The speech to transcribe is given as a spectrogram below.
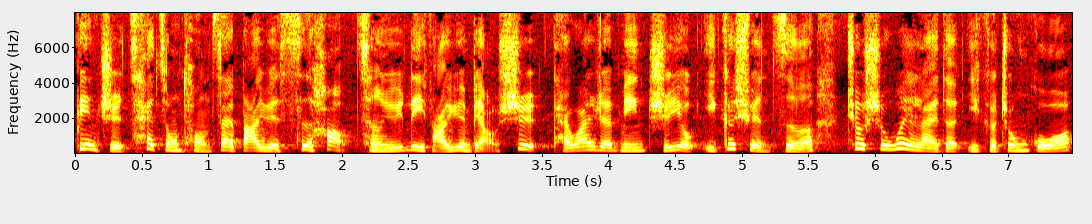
并指蔡总统在八月四号曾于立法院表示，台湾人民只有一个选择，就是未来的一个中国，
